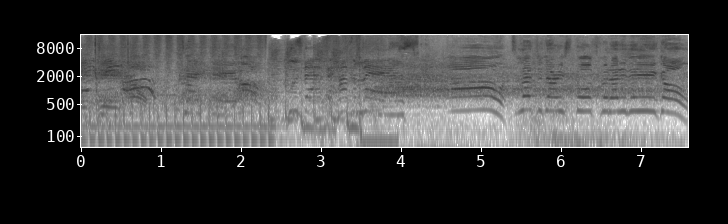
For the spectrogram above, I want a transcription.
Take it off. Take it off. Who's that behind the mask? Oh, legendary sportsman Eddie the Eagle.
